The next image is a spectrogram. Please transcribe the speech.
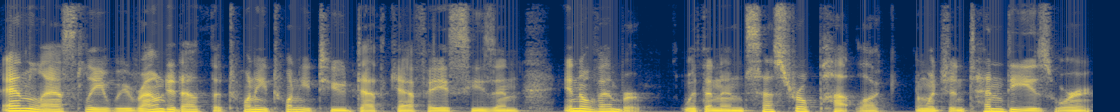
And lastly, we rounded out the 2022 Death Cafe season in November with an ancestral potluck in which attendees were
